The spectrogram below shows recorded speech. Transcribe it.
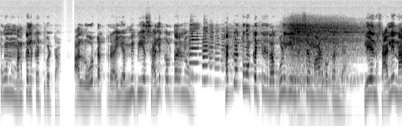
ತಗೊಂಡು ಮಣ್ಕಲ್ಲಿ ಕಟ್ಬಿಟ್ಟ. ಅಲ್ಲೋ ಡಾಕ್ಟ್ರ ಎಂ ಬಿ ಬಿ ಎಸ್ ಸಾಲಿ ಕಲ್ತಾರ ನೀವು. ಹಗ್ಗ ತಗೊಂಡ್ ಕಟ್ಟಿರ ಗುಳಿಗೆ ಇಂಜೆಕ್ಷನ್ ಮಾಡ್ಬೇಕಂದೆ. ಏನ್ ಸಾಲಿ ನಾ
